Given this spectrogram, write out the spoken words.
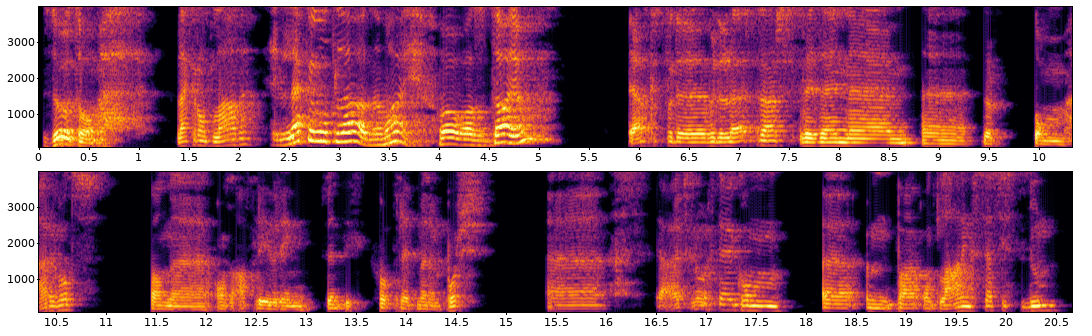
Zo Tom, lekker ontladen? Lekker ontladen, mooi. Wat was dat, jong? Ja, voor de, voor de luisteraars. Wij zijn uh, door Tom Hergots van uh, onze aflevering 20 God rijdt met een Porsche. Uh, uitgenodigd om uh, een paar ontladingssessies te doen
